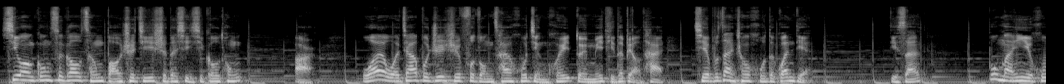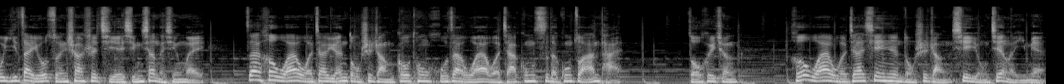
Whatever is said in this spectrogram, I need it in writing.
希望公司高层保持及时的信息沟通。二，我爱我家不支持副总裁胡景辉对媒体的表态，且不赞成胡的观点。第三，不满意胡一再有损上市企业形象的行为，在和我爱我家原董事长沟通胡在我爱我家公司的工作安排。左晖称，和我爱我家现任董事长谢勇见了一面，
